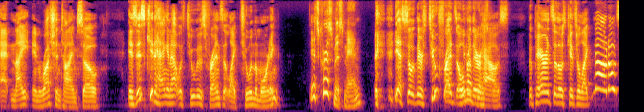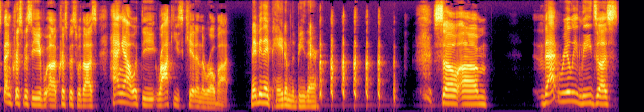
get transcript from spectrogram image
at night in Russian time. So is this kid hanging out with two of his friends at like two in the morning? It's Christmas, man. yeah. So there's two friends over their house. The parents of those kids are like, no, don't spend Christmas Eve, uh, Christmas with us. Hang out with the Rocky's kid and the robot. Maybe they paid him to be there. So um, that really leads us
